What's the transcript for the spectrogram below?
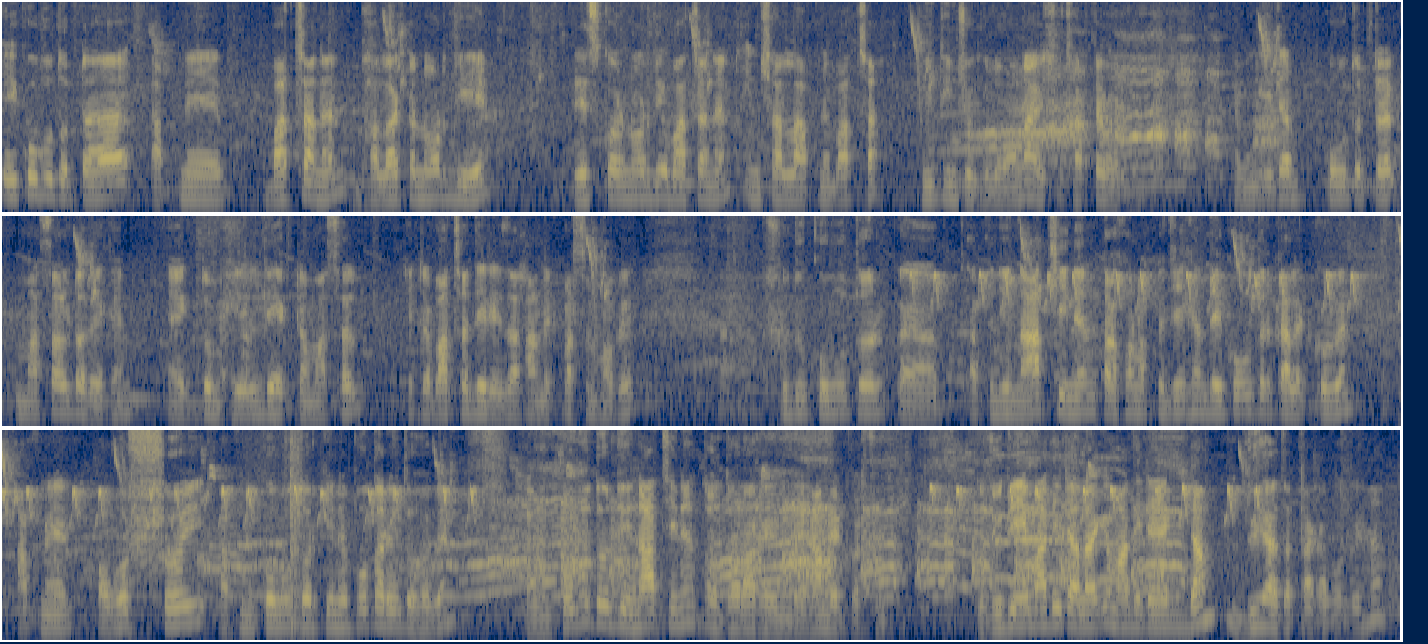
এই কবুতরটা আপনি বাচ্চা নেন, ভালো একটা নর দিয়ে রেস করে নর দিয়ে বাচ্চা নেন ইনশাল্লাহ আপনি বাচ্চা দুই তিনশো কিলো অনায়াসে ছাড়তে পারবেন। এবং এটা কবুতরটার মাসালটা দেখেন, একদম হেলদি একটা মাসাল। এটা বাচ্চা দিয়ে রেজাল্ট হান্ড্রেড পার্সেন্ট হবে। শুধু কবুতর আপনি যদি না চিনেন, তখন আপনি যেখান থেকে কবুতর কালেক্ট করবেন আপনার অবশ্যই আপনি কবুতর কিনে প্রতারিত হবেন। এবং কবুতর যদি না চিনেন, তো ধরা খাবেন হান্ড্রেড পার্সেন্ট তো যদি এই মাটিটা লাগে, মাটিটা একদম দুই হাজার টাকা পড়বে হ্যাঁ?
